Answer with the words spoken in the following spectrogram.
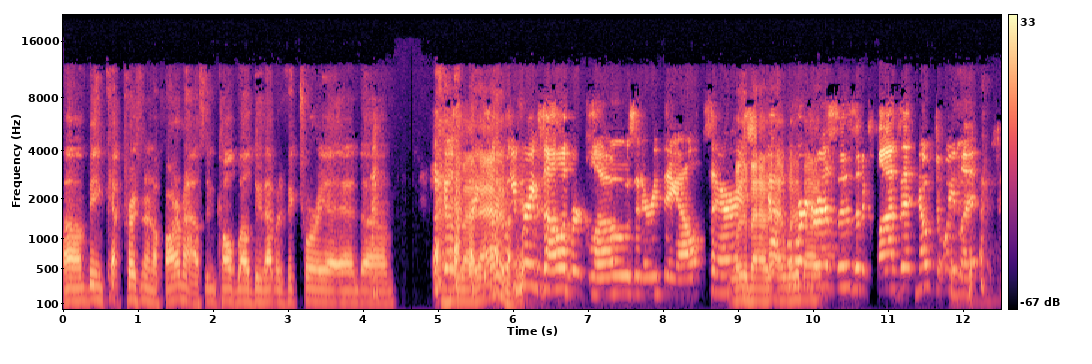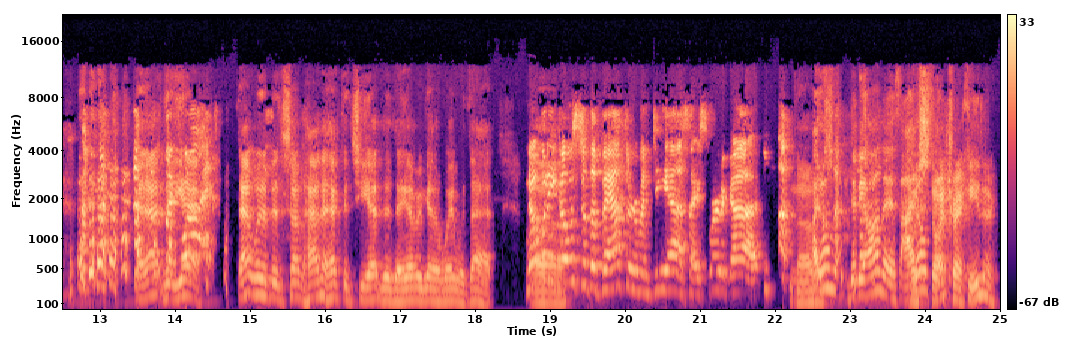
um, being kept prisoner in a farmhouse. Didn't Caldwell do that with Victoria and um, He goes, What about Adam? he brings all of her clothes and everything else there. What He's about- got uh, what four about- dresses and a closet, no toilet. yeah, that, Like yeah, that would have been some. How the heck did she? Did they ever get away with that? Nobody Uh, goes to the bathroom in DS. I swear to God. No, I don't. To be honest, I don't. Star think, Trek either.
